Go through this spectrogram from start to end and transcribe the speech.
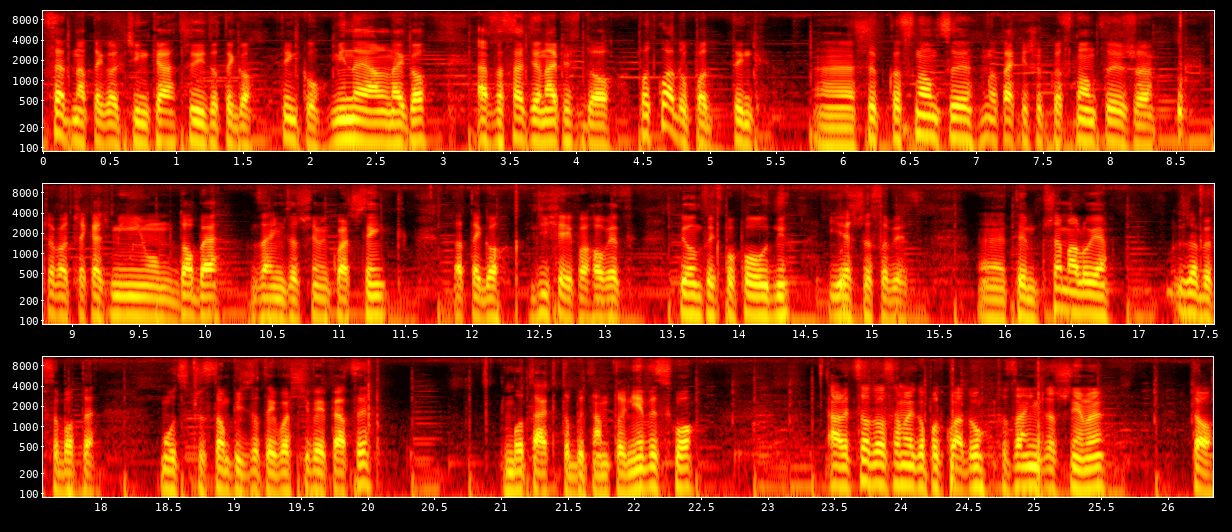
sedna tego odcinka, czyli do tego tynku mineralnego, a w zasadzie najpierw do podkładu pod tynk e, szybko snący, no taki szybko snący, że trzeba czekać minimum dobę, zanim zaczniemy kłaść tynk, dlatego dzisiaj fachowiec piątek po południu jeszcze sobie e, tym przemaluję, żeby w sobotę móc przystąpić do tej właściwej pracy bo tak to by tam to nie wyschło. Ale co do samego podkładu, to zanim zaczniemy, to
